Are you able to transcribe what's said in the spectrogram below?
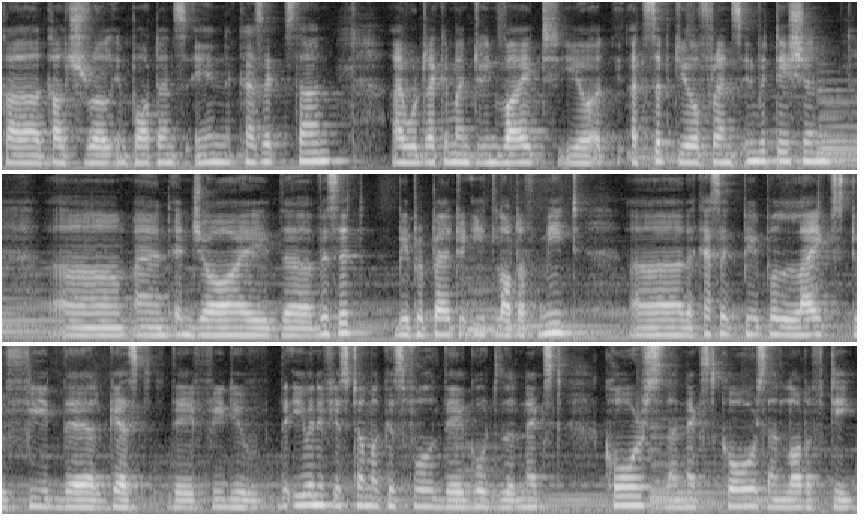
cultural importance in Kazakhstan. I would recommend to invite your accept your friend's invitation um, and enjoy the visit. Be prepared to eat a lot of meat. Uh, the Kazakh people likes to feed their guests. They feed you they, even if your stomach is full. They go to the next course, the next course, and a lot of tea.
